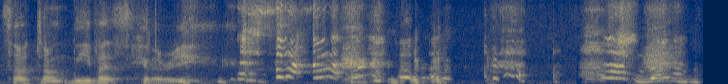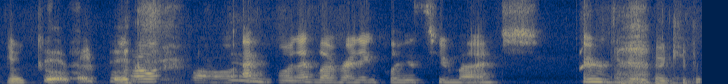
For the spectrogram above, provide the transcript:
So don't leave us, Hillary. don't go write books. oh, well, I won't. I love writing plays too much. Okay, thank you. For,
